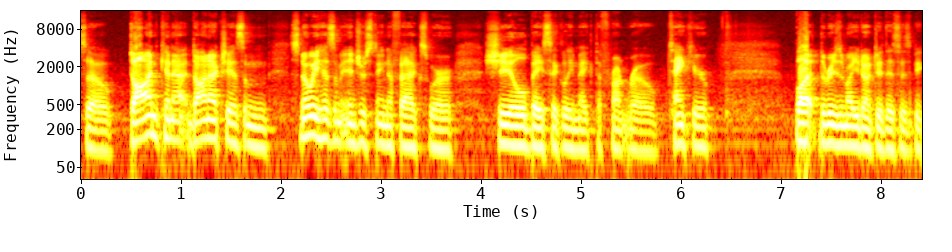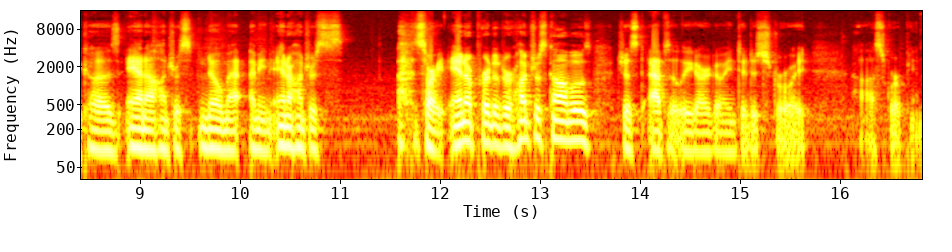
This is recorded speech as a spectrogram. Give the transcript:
so Dawn can Dawn actually has some Snowy has some interesting effects where she'll basically make the front row tankier. But the reason why you don't do this is because Anna Huntress Nomad I mean Anna Huntress sorry, Ana Predator Huntress combos just absolutely are going to destroy uh, Scorpion.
